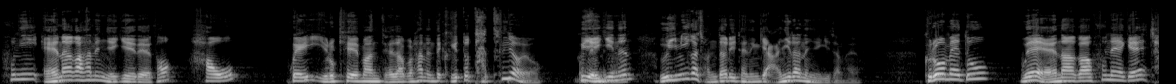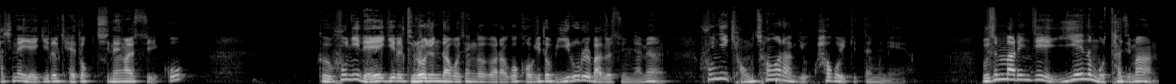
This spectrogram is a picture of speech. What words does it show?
훈이 애나가 하는 얘기에 대해서 how, way 이렇게만 대답을 하는데 그게 또 다 틀려요. 그 얘기는 의미가 전달이 되는 게 아니라는 얘기잖아요. 그럼에도 왜 애나가 훈에게 자신의 얘기를 계속 진행할 수 있고 그 훈이 내 얘기를 들어준다고 생각을 하고 거기서 위로를 받을 수 있냐면 훈이 경청을 하기, 하고 있기 때문이에요. 무슨 말인지 이해는 못하지만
